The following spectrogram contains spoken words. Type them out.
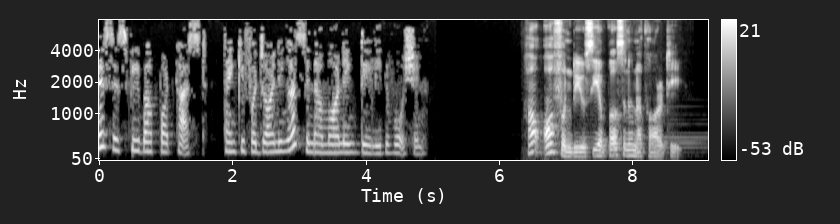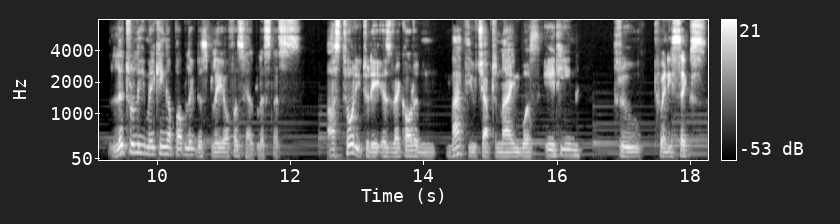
This is FEBA Podcast. Thank you for joining us in our morning daily devotion. How often do you see a person in authority literally making a public display of his helplessness? Our story today is recorded in Matthew chapter 9 verse 18 through 26,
